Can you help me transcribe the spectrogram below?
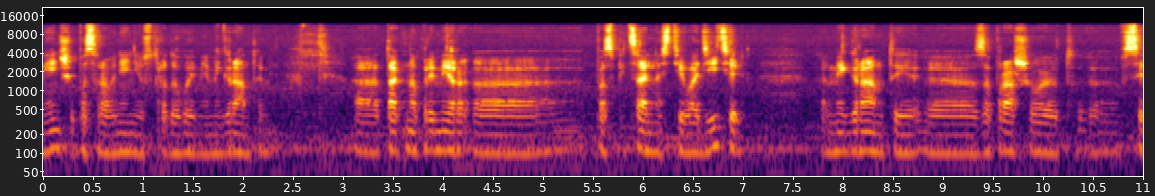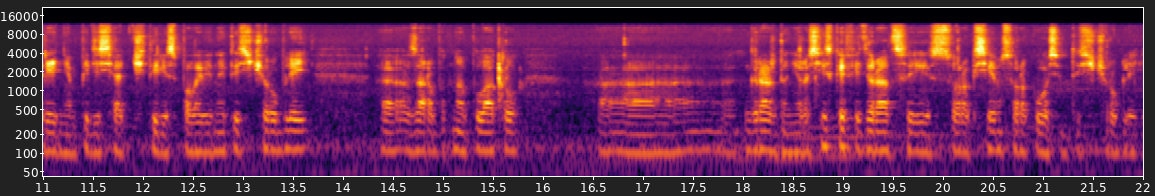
меньше по сравнению с трудовыми мигрантами. Так, например, по специальности водитель мигранты запрашивают в среднем 54,5 тысячи рублей – заработную плату а граждане Российской Федерации 47-48 тысяч рублей.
